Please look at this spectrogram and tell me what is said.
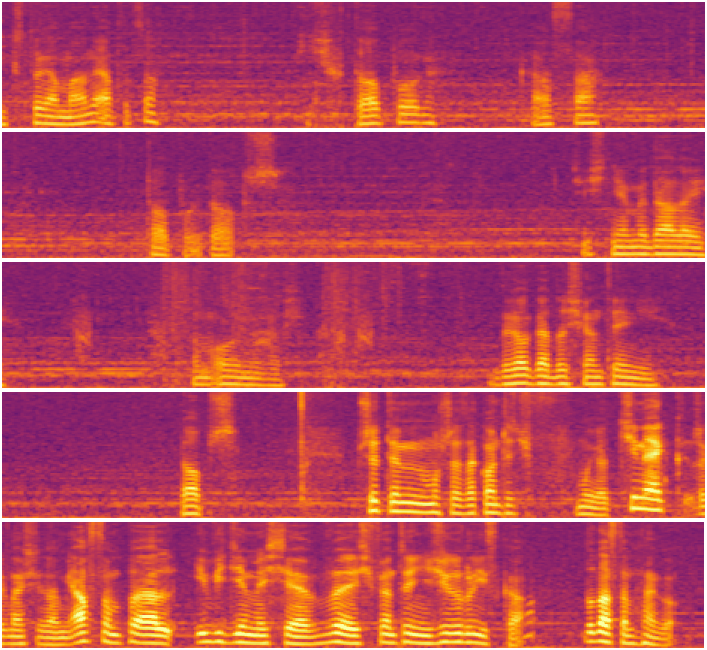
Mikstura many, a to co? Topór, kasa. Topór, dobrze. Ciśniemy dalej. Są urny weź. Droga do świątyni. Dobrze. Przy tym muszę zakończyć mój odcinek. Żegnam się z wami Awson.pl i widzimy się w świątyni źródliska. Do następnego.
